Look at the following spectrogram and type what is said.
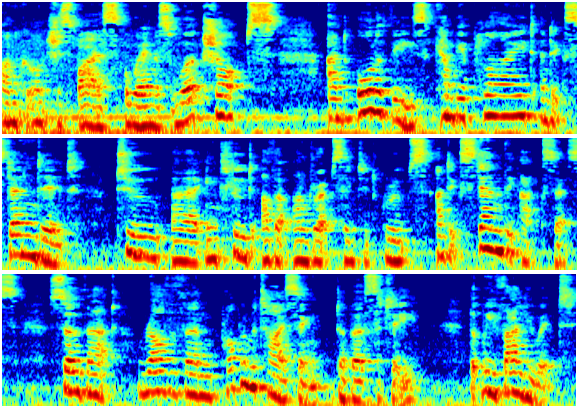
unconscious bias awareness workshops, and all of these can be applied and extended to uh, include other underrepresented groups and extend the access so that rather than problematizing diversity, that we value it.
